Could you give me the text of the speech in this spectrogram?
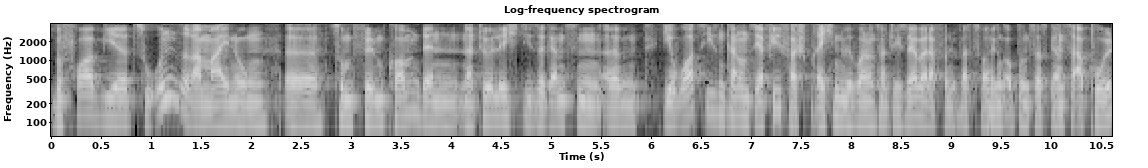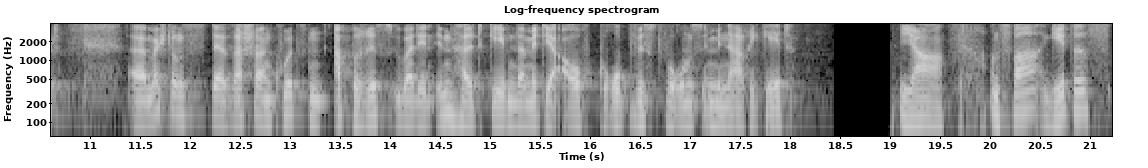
bevor wir zu unserer Meinung äh, zum Film kommen, denn natürlich diese ganzen, ähm, die Award-Season kann uns ja viel versprechen. Wir wollen uns natürlich selber davon überzeugen, ob uns das Ganze abholt. Äh, möchte uns der Sascha einen kurzen Abriss über den Inhalt geben, damit ihr auch grob wisst, worum es im Minari geht. Ja, und zwar geht es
